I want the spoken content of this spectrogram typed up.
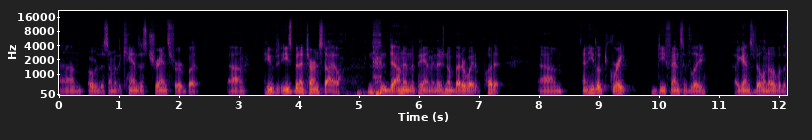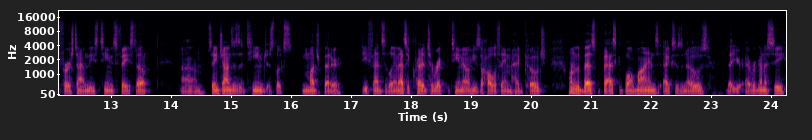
um, over the summer, the Kansas transfer. But um, he, he's been a turnstile down in the pan. I mean, there's no better way to put it. Um, and he looked great defensively against Villanova the first time these teams faced up. Um, St. John's as a team just looks much better defensively, and that's a credit to Rick Pitino. He's a Hall of Fame head coach, one of the best basketball minds, X's and O's that you're ever going to see,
